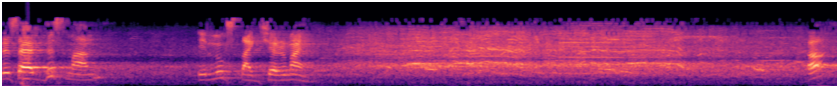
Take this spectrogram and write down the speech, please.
they said, This man, he looks like Jeremiah. Huh?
